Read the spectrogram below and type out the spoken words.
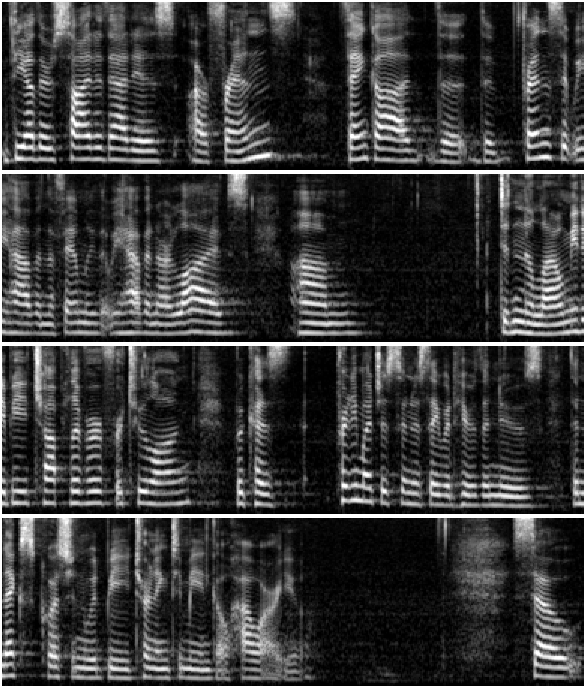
the other side of that is our friends. Thank God the, the friends that we have and the family that we have in our lives um, didn't allow me to be chopped liver for too long because pretty much as soon as they would hear the news, the next question would be turning to me and go, How are you? So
